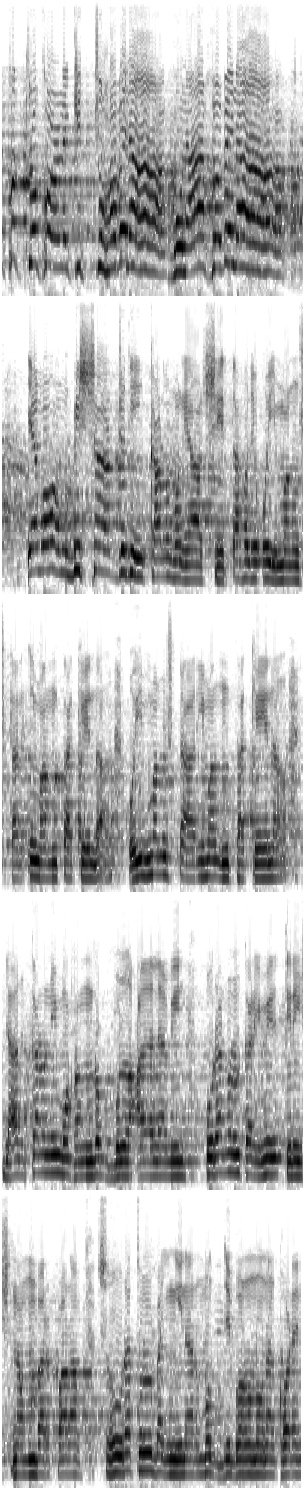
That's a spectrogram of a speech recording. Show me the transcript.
একত্র করলে কিচ্ছু হবে না গুণা হবে না। এমন বিশ্বাস যদি কারও মনে আসে, তাহলে ওই মানুষটার ইমান থাকে না, ওই মানুষটার ইমান থাকে না। যার কারণে মহান রব্বুল আলামিন কোরআনুল কারিমের তিরিশ নাম্বার পাড়া সূরাতুল বাইয়িনার মধ্যে বর্ণনা করেন,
